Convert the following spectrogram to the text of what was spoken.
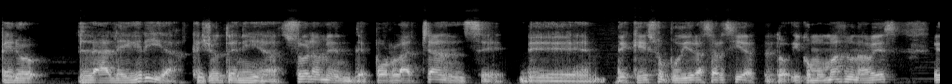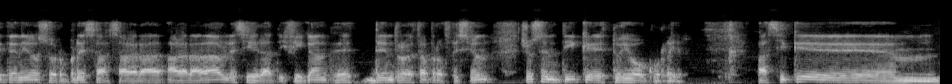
pero la alegría que yo tenía solamente por la chance de, que eso pudiera ser cierto, y como más de una vez he tenido sorpresas agradables y gratificantes dentro de esta profesión, yo sentí que esto iba a ocurrir. Así que... Mm,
